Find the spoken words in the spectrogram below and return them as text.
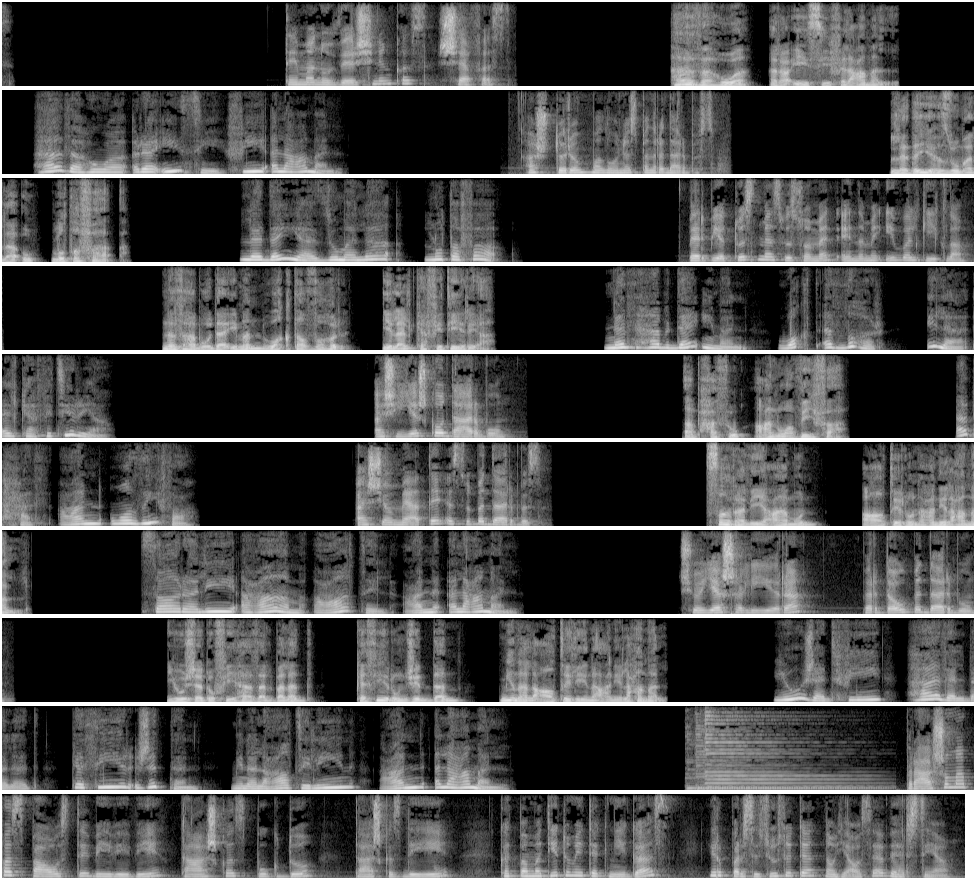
Tai mano viršininkas šefas هذا هو رئيسي في العمل. هذا هو رئيسي في العمل. Aš turiu malonius bendradarbius. لدي زملاء لطفاء. لدي زملاء لطفاء. Per pietus mes visuomet einame į valgyklą. نذهب دائما وقت الظهر إلى الكافيتيريا. نذهب دائما وقت الظهر إلى الكافيتيريا. Aš ieškau darbo. أبحث عن وظيفة. أبحث عن وظيفة. aš jau metai esu bedarbis صار لي عام عاطل عن العمل. صار لي عام عاطل عن العمل. šioje šalyje yra per daug bedarbių يوجد في هذا البلد كثير جدا من العاطلين عن العمل. يوجد في هذا البلد كثير جدا من العاطلين عن العمل prašoma paspausti www.book2.de kad pamatytumėte knygas ir parsisiųstumėte naujausią versiją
